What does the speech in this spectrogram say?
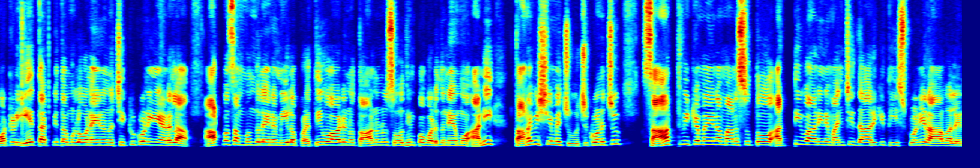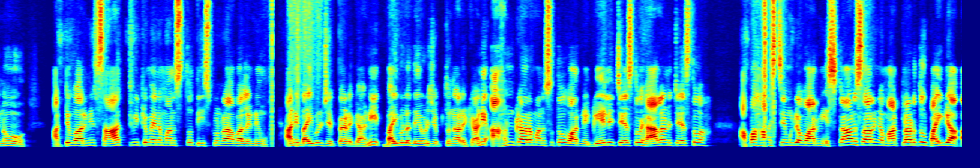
ఒకడు ఏ తప్పిదములోనైనాను చిక్కుకొని ఎడల ఆత్మ సంబంధులైన మీలో ప్రతివాడును తానును శోధింపబడుదునేమో అని తన విషయమే చూచుకొనుచు సాత్వికమైన మనసుతో అట్టి వాణిని మంచి దారికి తీసుకొని రావలెను. అట్టి వారిని సాత్వికమైన మనసుతో తీసుకొని రావాలని అని బైబిల్ చెప్పాడు కానీ బైబిల్లో దేవుడు చెప్తున్నాడు కానీ అహంకార మనసుతో వారిని గేలి చేస్తూ హేళన చేస్తూ అపహాస్యంగా వారిని ఇష్టానుసారంగా మాట్లాడుతూ పైగా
